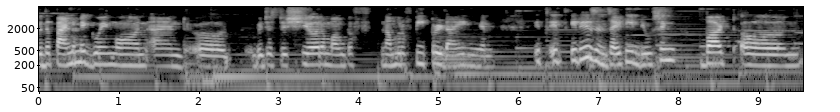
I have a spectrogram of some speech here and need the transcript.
with the pandemic going on and uh, with just the sheer amount of number of people dying and it, it, it is anxiety inducing but um,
